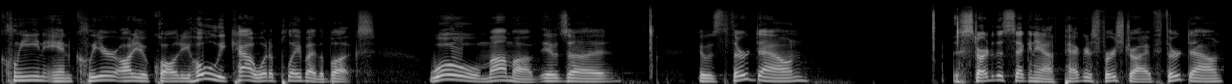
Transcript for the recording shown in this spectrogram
clean, and clear audio quality. Holy cow, what a play by the Bucks. Whoa, mama. It was a uh, it was third down. The start of the second half, Packers' first drive, third down.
